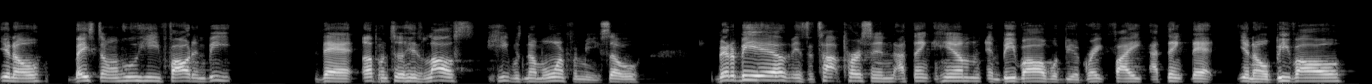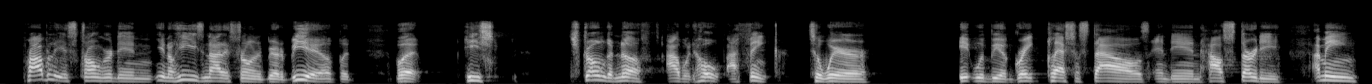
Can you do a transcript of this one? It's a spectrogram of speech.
you know, based on who he fought and beat. That up until his loss, he was number one for me. So Beterbiev is the top person. I think him and Bivol would be a great fight. I think that, you know, Bivol probably is stronger than, you know, he's not as strong as Beterbiev, but but he's strong enough, I would hope, I think, to where it would be a great clash of styles and then how sturdy. I mean,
